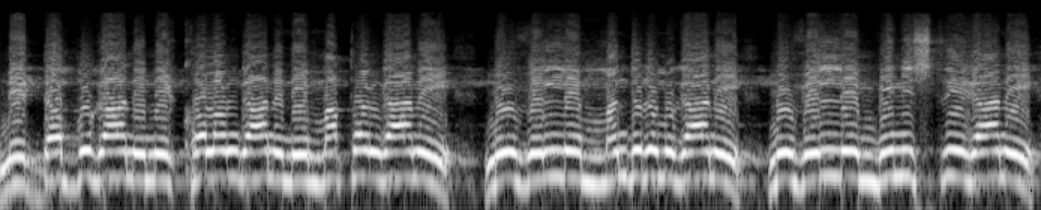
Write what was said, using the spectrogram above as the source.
నీ డబ్బు కానీ నీ కులం కానీ నీ మతం కానీ నువ్వు వెళ్ళే మందిరము కానీ నువ్వు వెళ్ళే మినిస్ట్రీ కానీ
